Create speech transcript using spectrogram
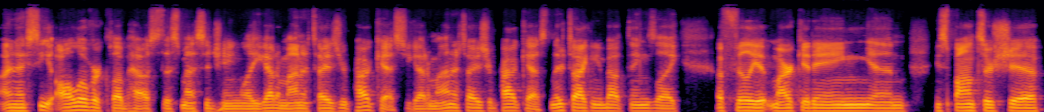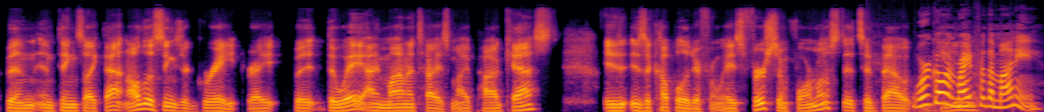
and i see all over clubhouse this messaging well you got to monetize your podcast you got to monetize your podcast. And they're talking about things like affiliate marketing and sponsorship and and things like that. And all those things are great right? But the way i monetize my podcast is, is a couple of different ways. First and foremost it's about we're going being, right for the money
